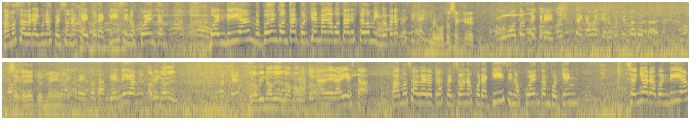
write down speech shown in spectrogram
Vamos a ver algunas personas que hay por aquí, si nos cuentan. Buen día. ¿Me pueden contar por quién van a votar este domingo para presidente? Mi voto secreto. Mi voto secreto. ¿Y usted, caballero, por quién va a votar? Secreto el mío. Secreto también. Dígame usted. Abinadel. ¿Por qué? Por Abinadel vamos a votar. Abinadel, ahí está. Vamos a ver otras personas por aquí, si nos cuentan por quién. Señora, buen día.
